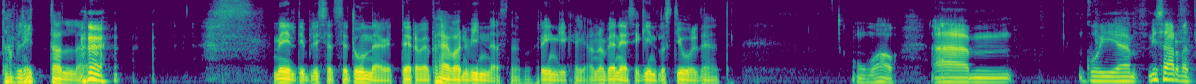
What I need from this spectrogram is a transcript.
tablett alla. meeldib lihtsalt see tunne, et terve päev on vinnas nagu ringi käia, annab enesekindlust juurde, et Vau. Ähm, kui, mis sa arvad,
